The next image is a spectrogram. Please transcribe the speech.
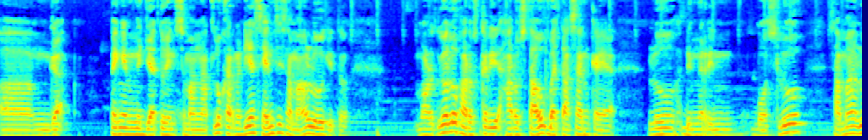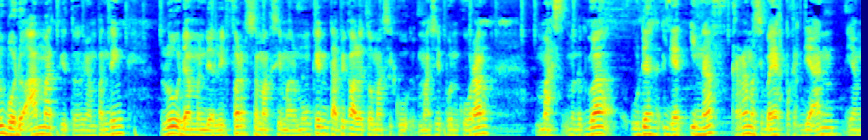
eh, nggak pengen ngejatuhin semangat lu karena dia sensi sama lu gitu. Menurut gua lu harus harus tahu batasan kayak lu dengerin bos lu sama lu bodoh amat gitu. Yang penting lu udah mendeliver semaksimal mungkin tapi kalau itu masih ku- masih pun kurang mas menurut gua udah get enough karena masih banyak pekerjaan yang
